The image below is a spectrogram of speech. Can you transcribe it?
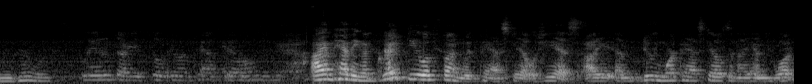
Mm -hmm. Liz, are you still doing pastels? I'm having a great deal of fun with pastels, yes. I am doing more pastels than I am what,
